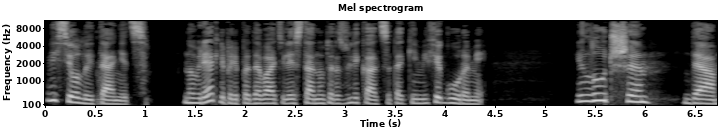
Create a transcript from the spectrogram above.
Веселый танец, но вряд ли преподаватели станут развлекаться такими фигурами. И лучше, да,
